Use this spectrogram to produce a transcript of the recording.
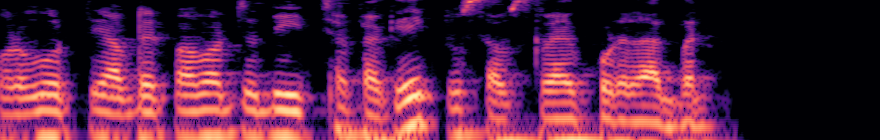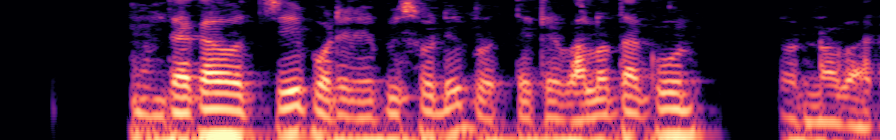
পরবর্তী আপডেট পাওয়ার যদি ইচ্ছা থাকে, একটু সাবস্ক্রাইব করে রাখবেন। দেখা হচ্ছে পরের এপিসোডে প্রত্যেকে ভালো থাকুন। ধন্যবাদ।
